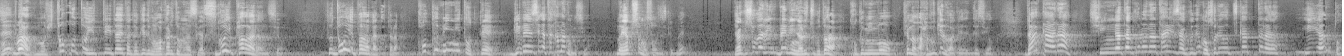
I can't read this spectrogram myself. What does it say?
ねまあもう一言言っていただいただけでも分かると思いますがすごいパワーなんですよ。それどういうパワーかって言ったら国民にとって利便性が高まるんですよ、まあ、役所もそうですけどね。役所が便利になるということは国民も手間が省けるわけですよ。だから新型コロナ対策でもそれを使ったらいいやんと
